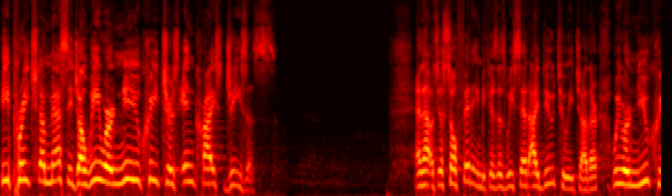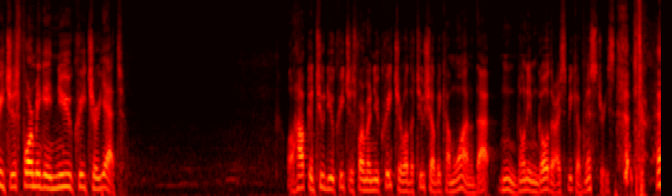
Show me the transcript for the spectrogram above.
he preached a message on we were new creatures in Christ Jesus. And that was just so fitting because as we said, I do to each other, we were new creatures forming a new creature yet. Well, how could two new creatures form a new creature? Well, the two shall become one. That, mm, don't even go there. I speak of mysteries.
